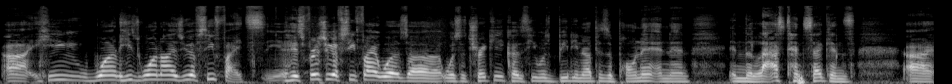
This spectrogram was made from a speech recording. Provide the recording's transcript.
Uh, he won. He's won all his UFC fights. His first UFC fight was uh, was a tricky because he was beating up his opponent, and then in the last ten seconds, uh,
